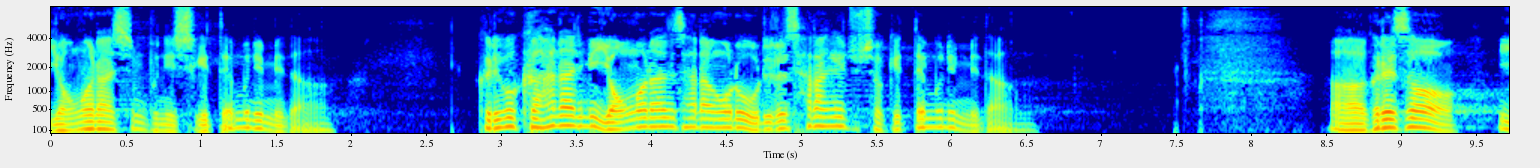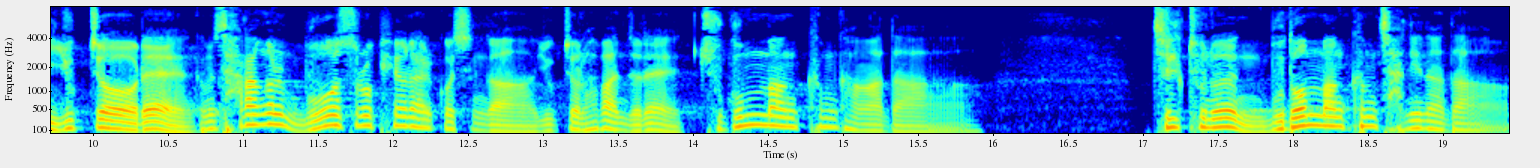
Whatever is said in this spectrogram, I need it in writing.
영원하신 분이시기 때문입니다. 그리고 그 하나님이 영원한 사랑으로 우리를 사랑해 주셨기 때문입니다. 아, 그래서 이 6절에 그럼 사랑을 무엇으로 표현할 것인가? 6절 하반절에 죽음만큼 강하다. 질투는 무덤만큼 잔인하다.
